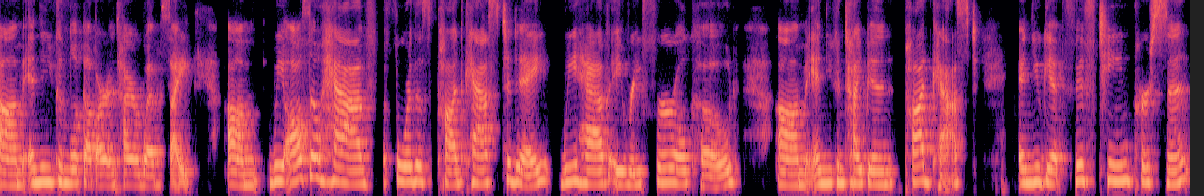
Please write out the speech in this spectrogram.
Um, and then you can look up our entire website. Um, we also have for this podcast today, we have a referral code, um, and you can type in podcast and you get 15%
